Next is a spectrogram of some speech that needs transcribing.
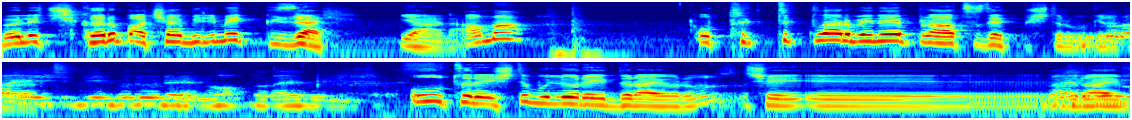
böyle çıkarıp açabilmek güzel yani ama o tık tıklar beni hep rahatsız etmiştir bugüne Ultra kadar. HD Blu-ray, not Blu-ray Ultra işte Blu-ray driver'ımız şey e, ee, drive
